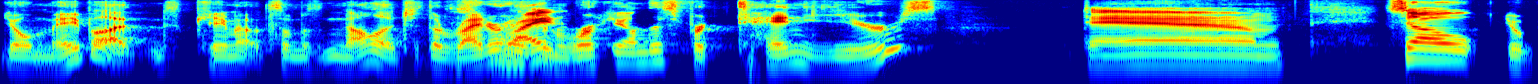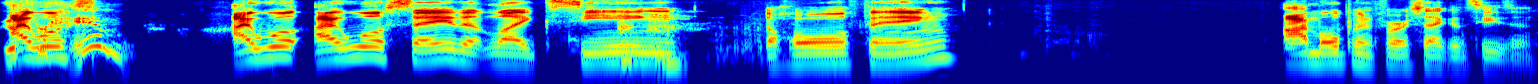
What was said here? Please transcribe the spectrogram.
Yo, Maybot came out with some knowledge. The writer has been working on this for 10 years. damn. So Yo, I will him. I will I will say that like seeing the whole thing, I'm open for a second season.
